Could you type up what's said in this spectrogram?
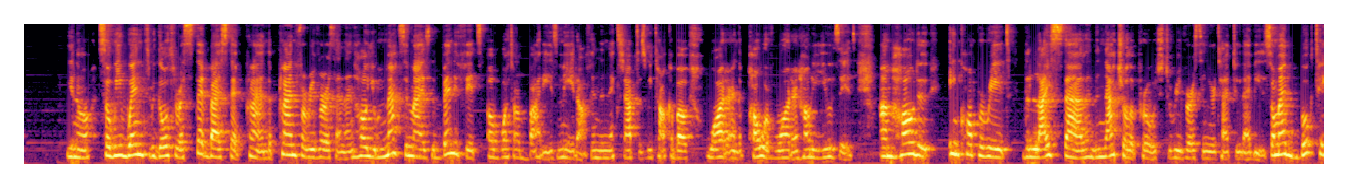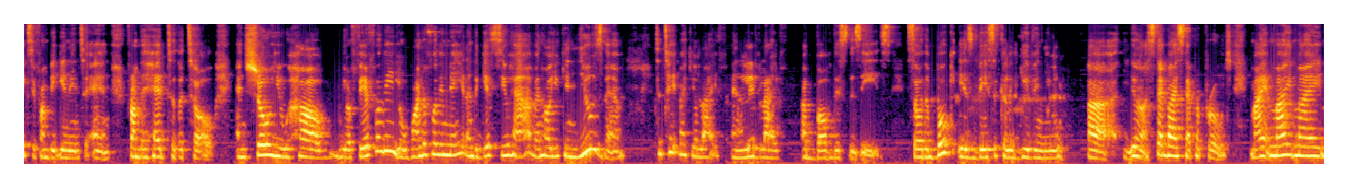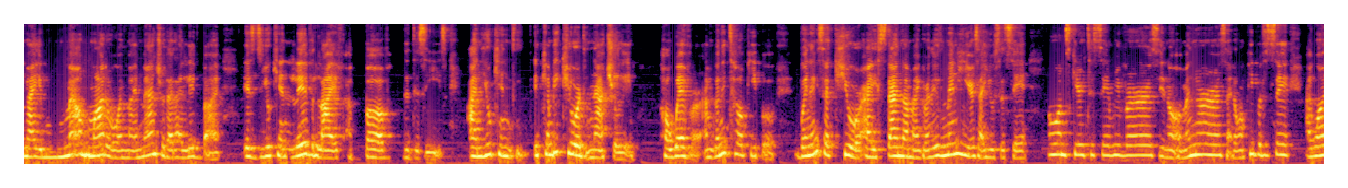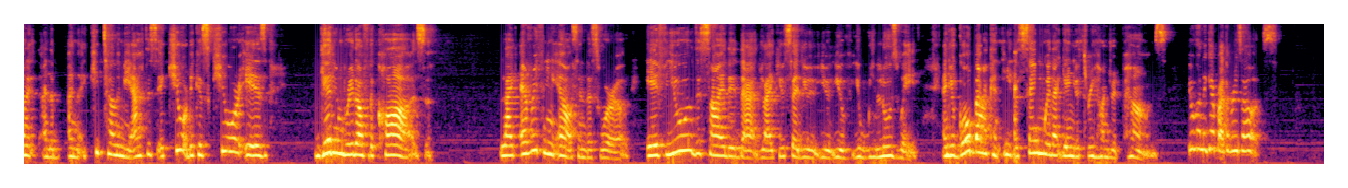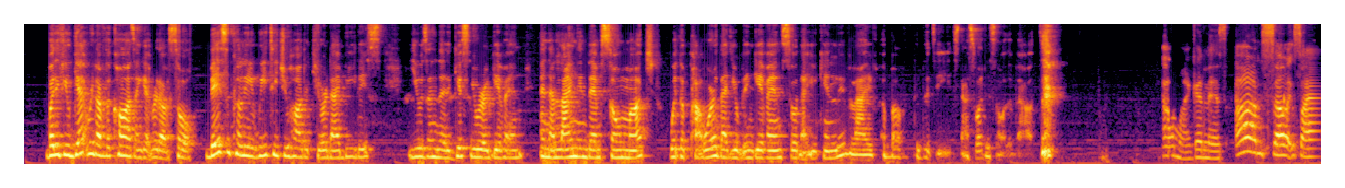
you know so we went we go through a step-by-step plan the plan for reversal and how you maximize the benefits of what our body is made of in the next chapters we talk about water and the power of water and how to use it um how to incorporate the lifestyle and the natural approach to reversing your type 2 diabetes. So my book takes you from beginning to end, from the head to the toe, and show you how you're fearfully, you're wonderfully made, and the gifts you have, and how you can use them to take back your life and live life above this disease. So the book is basically giving you uh, you know, step by step approach. My my my my motto and my mantra that I live by is you can live life above the disease, and you can it can be cured naturally. However, I'm going to tell people when I say cure, I stand on my ground. There's many years I used to say oh, I'm scared to say reverse. You know, I'm a nurse. I don't want people to say I want it. And, and they keep telling me I have to say cure because cure is getting rid of the cause. Like everything else in this world, if you decided that, like you said, you you you you lose weight and you go back and eat the same way that gained you 300 pounds, you're going to get better results. But if you get rid of the cause and get rid of, so basically, we teach you how to cure diabetes using the gifts you were given and aligning them so much with the power that you've been given so that you can live life above the disease. That's what it's all about. oh my goodness. Oh, I'm so excited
